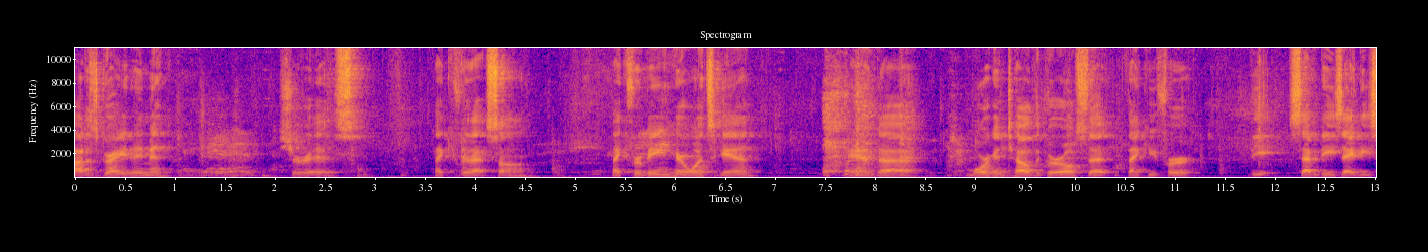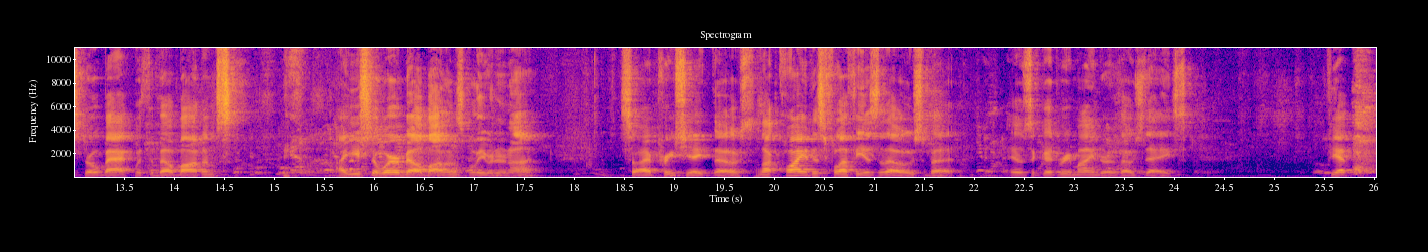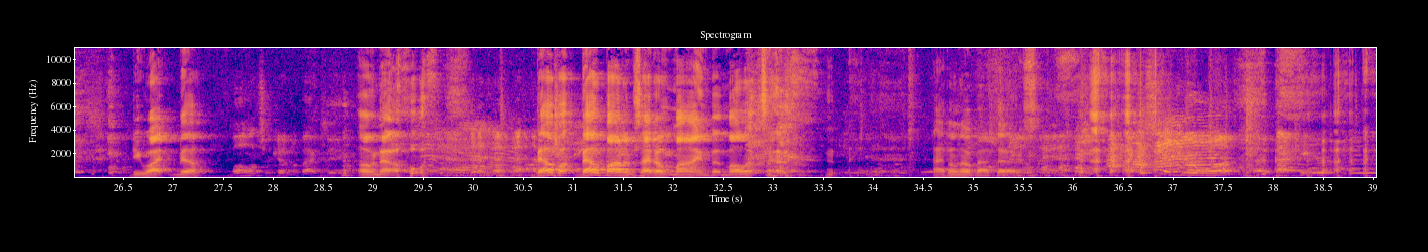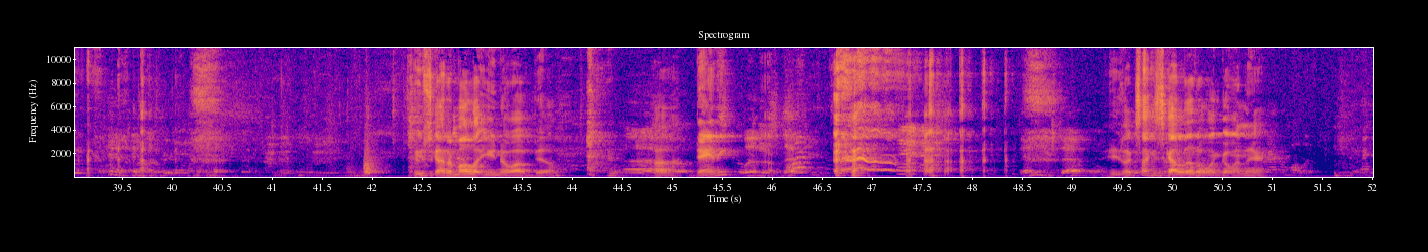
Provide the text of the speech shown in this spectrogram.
God is great, amen? Amen. Sure is. Thank you for that song. Thank you for being here once again. And uh, Morgan, tell the girls that thank you for the 70s, 80s throwback with the bell bottoms. I used to wear bell bottoms, believe it or not. So I appreciate those. Not quite as fluffy as those, but it was a good reminder of those days. Yep. Do you what, Bill? Mullets are coming back too. Oh no. bell, bell bottoms I don't mind, but mullets I don't know about those. Still grow one back here. Who's got a mullet you know of, Bill? Uh, Danny? Linda's nephew. Danny used to have one. He looks like he's got a little one going there.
